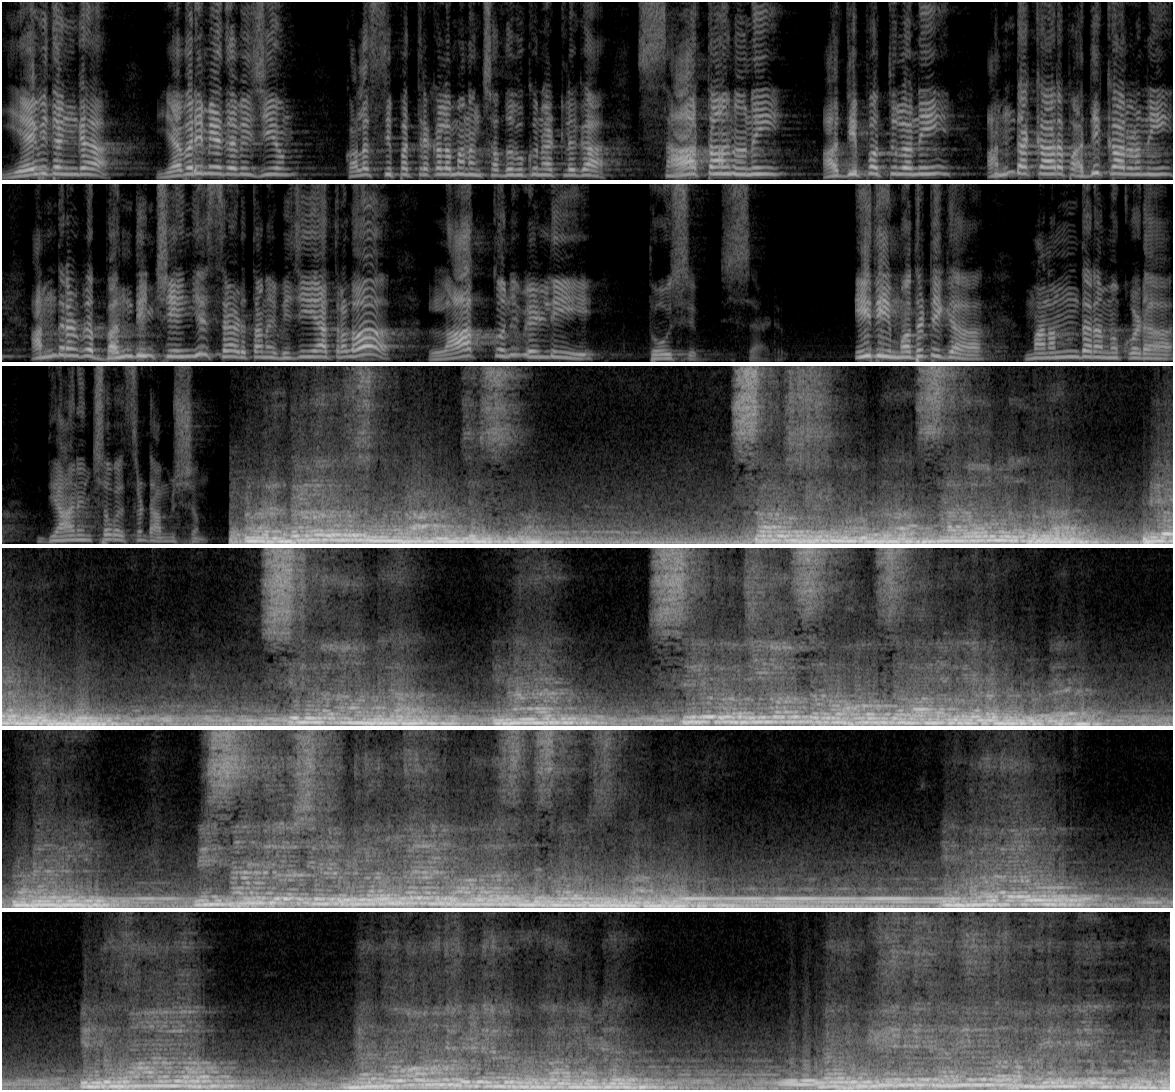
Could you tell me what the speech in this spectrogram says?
ఏ విధంగా ఎవరి మీద విజయం? కొలసి పత్రికలో మనం చదువుకున్నట్లుగా సాతానుని అధిపతులని అంధకారపు అధికారులని అందరం కూడా బంధించి ఏం చేశాడు? తన విజయయాత్రలో లాక్కొని వెళ్ళి తోసివేశాడు. ఇది మొదటిగా మనందరము కూడా ధ్యానించవలసిన అంశం. ఈనాడు జీవోత్సవ మహోత్సవాన్ని నా తండ్రి నీ సన్నిధిలో వచ్చిన పాదాల సమర్పిస్తున్నాను ఈ హోదాలో ఈ తుఫానులో ఎంతో మంది బిడ్డలు ప్రభావ నీ బిడ్డలు. వారి మిగిలిన కన్నీరు తప్ప ఏం లేదు ప్రభావ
